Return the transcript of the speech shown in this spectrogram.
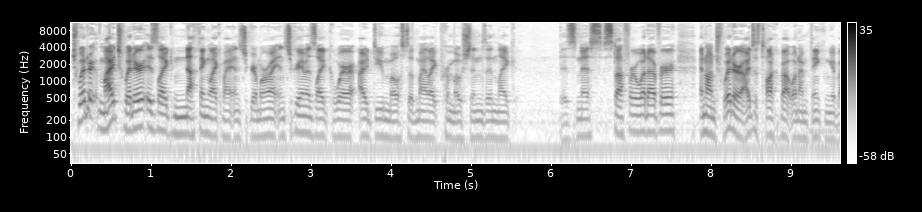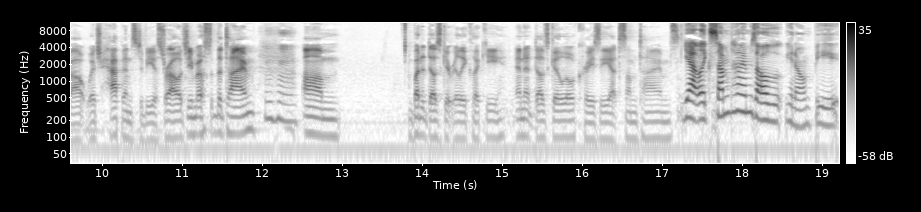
Twitter, my Twitter is like nothing like my Instagram. Where my Instagram is like where I do most of my like promotions and like business stuff or whatever. And on Twitter, I just talk about what I'm thinking about, which happens to be astrology most of the time. Um, but it does get really clicky, and it does get a little crazy at sometimes. Yeah, like sometimes I'll, you know, be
